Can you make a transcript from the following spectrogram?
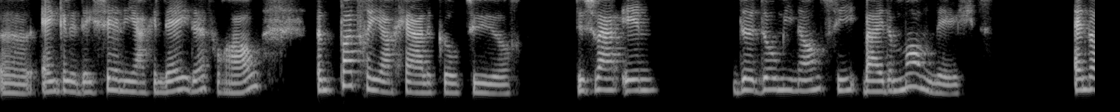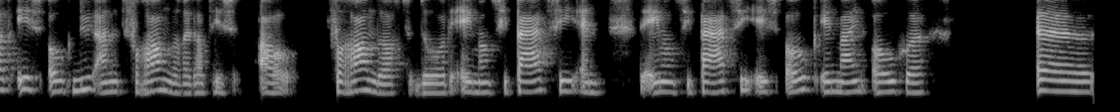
uh, enkele decennia geleden vooral, een patriarchale cultuur. Dus waarin de dominantie bij de man ligt. En dat is ook nu aan het veranderen. Dat is al veranderd door de emancipatie. En de emancipatie is ook in mijn ogen uh,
